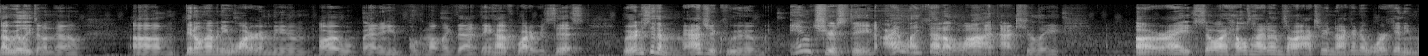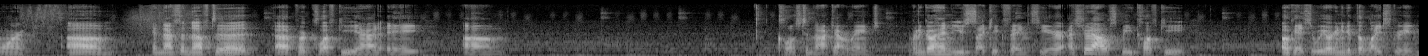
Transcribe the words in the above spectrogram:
I really don't know. Um, they don't have any water immune or any Pokemon like that. They have water resist. We're going to see the magic room. Interesting. I like that a lot, actually. Alright, so our health items are actually not going to work anymore. Um, and that's enough to uh, put Klefki at a um, close to knockout range. We're going to go ahead and use Psychic Fangs here. I should outspeed Klefki. Okay, so we are going to get the light screen.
